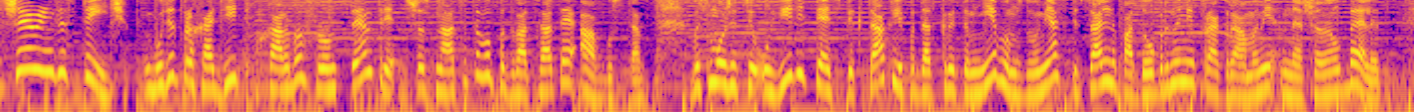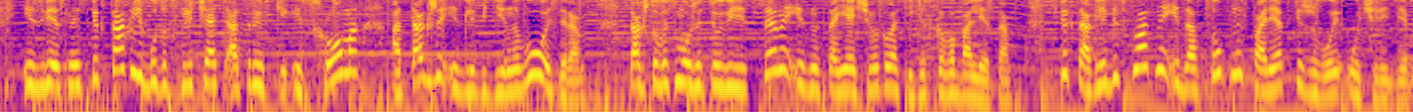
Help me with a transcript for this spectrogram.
Sharing the Stage будет проходить в Harbour Front центре с 16 по 20 августа. Вы сможете увидеть пять спектаклей под открытым небом с двумя специально подобранными программами National Ballet – Известные спектакли будут включать отрывки из «Хрома», а также из «Лебединого озера». Так что вы сможете увидеть сцены из настоящего классического балета. Спектакли бесплатны и доступны в порядке живой очереди.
